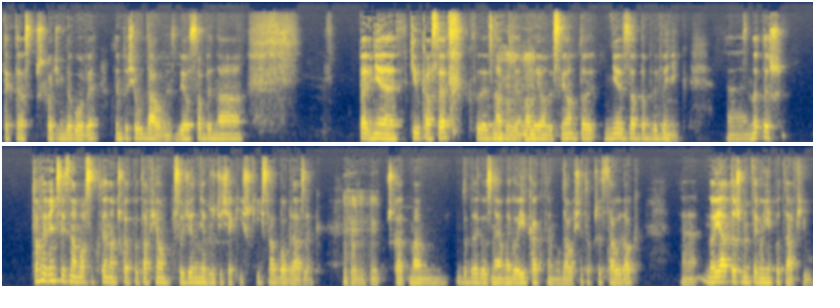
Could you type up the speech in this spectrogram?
tak teraz przychodzi mi do głowy, którym to się udało, więc dwie osoby na pewnie kilkaset, które znam, które mhm, malują, rysują, to nie za dobry wynik. E, no też trochę więcej znam osób, które na przykład potrafią codziennie wrzucić jakiś szkic albo obrazek. Mhm, mhm. Na przykład mam dobrego znajomego Ika, któremu udało się to przez cały rok. E, no ja też bym tego nie potrafił.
